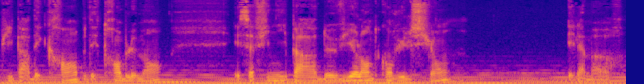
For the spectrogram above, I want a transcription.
puis par des crampes, des tremblements, et ça finit par de violentes convulsions et la mort.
